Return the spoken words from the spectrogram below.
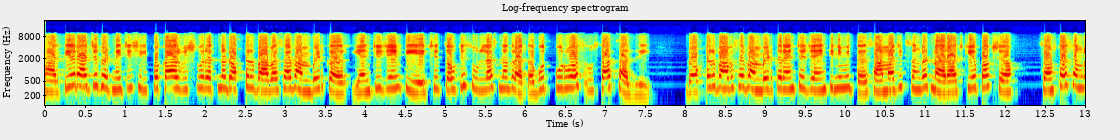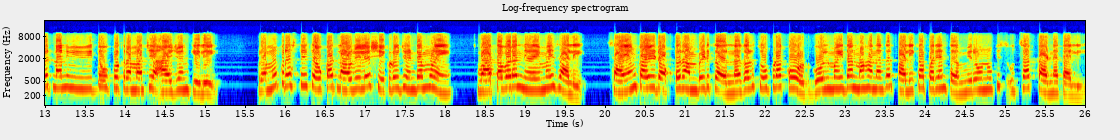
भारतीय राज्यघटनेचे शिल्पकार विश्वरत्न डॉक्टर बाबासाहेब आंबेडकर यांची जयंती एकशे चौतीस उल्हासनगरात अभूतपूर्व उत्साहात साजरी. डॉक्टर बाबासाहेब आंबेडकर यांच्या जयंतीनिमित्त सामाजिक संघटना राजकीय पक्ष संस्था संघटनांनी विविध उपक्रमाचे आयोजन केले. प्रमुख रस्ते चौकात लावलेल्या शेकडो झेंड्यामुळे वातावरण निळेमय झाले. सायंकाळी डॉक्टर आंबेडकर नगर चोपडा कोर्ट गोल मैदान महानगरपालिका पर्यंत मिरवणुकीस उत्साहात काढण्यात आली.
